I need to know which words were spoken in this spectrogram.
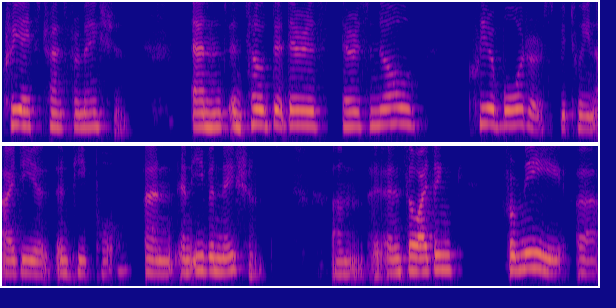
creates transformation. And, and so th- there, is, there is no clear borders between ideas and people and, and even nations. Um, and so I think for me, uh,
